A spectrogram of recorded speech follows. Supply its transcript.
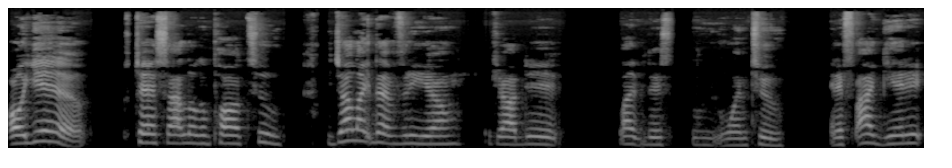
Oh yeah, KSI Logan Paul too. Did y'all like that video? If y'all did, like this one too. And if I get it,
